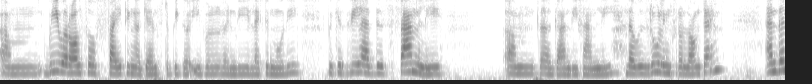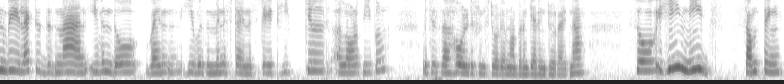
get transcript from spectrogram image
um, we were also fighting against a bigger evil when we elected Modi because we had this family, um, the Gandhi family, that was ruling for a long time. And then we elected this man, even though when he was a minister in a state, he killed a lot of people, which is a whole different story I'm not going to get into right now. So he needs something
